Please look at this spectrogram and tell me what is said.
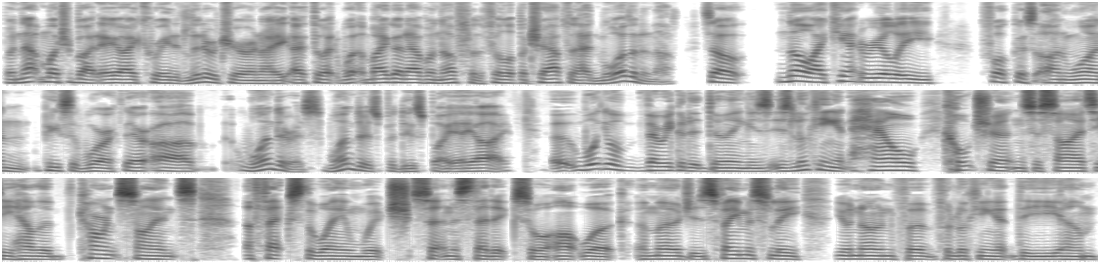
but not much about AI created literature. And I, I thought, well, am I going to have enough for the Philippa chapter? I had more than enough. So, no, I can't really focus on one piece of work. There are wonders, wonders produced by AI. Uh, what you're very good at doing is is looking at how culture and society, how the current science affects the way in which certain aesthetics or artwork emerges. Famously, you're known for for looking at the um,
